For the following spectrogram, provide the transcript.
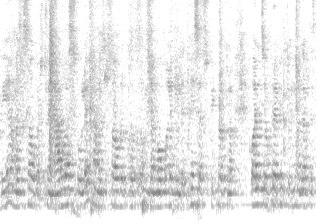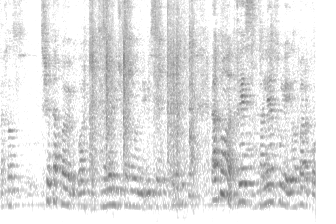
ქვია ამაზე საუბარს ჩვენ არ ვასრულებთ ამაზე საუბრობთ რომ და მოყოლებული დღესაც ვფიქრობთ რომ კოალიცია უფრო ეფექტური უნდა გახდეს და ხელს შეთანხმებები კოალიცია ძალიან მნიშვნელოვანია მის ეფექტურობისთვის რა თქმა უნდა დღეს ძალიან რთულია ილაპარაკო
